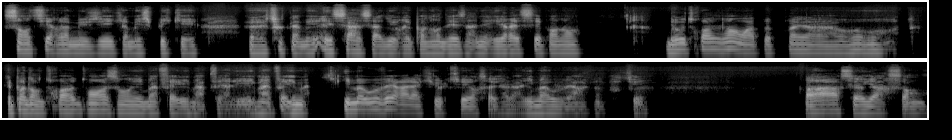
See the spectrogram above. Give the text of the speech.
sentir la musique, à m'expliquer euh, la. Et ça, ça a duré pendant des années. Il est resté pendant deux ou trois ans à peu près. et pendant trois, trois ans, il m'a fait, il m'a fait aller. Il m'a il m'a- ouvert à la culture, ce gars-là. Il m'a ouvert à la culture. Ah, ce garçon.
